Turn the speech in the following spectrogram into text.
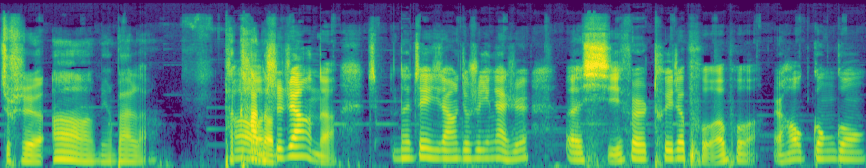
就是啊，明白了，他看到、哦、是这样的，那这一张就是应该是呃媳妇儿推着婆婆，然后公公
